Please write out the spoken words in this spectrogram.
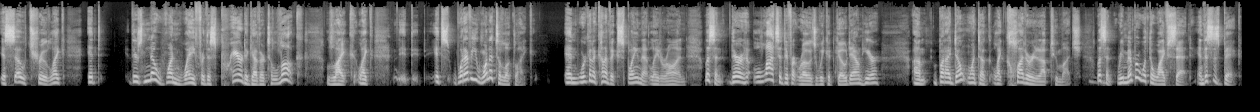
is so true. Like it there's no one way for this prayer together to look like like it, it- it's whatever you want it to look like. And we're going to kind of explain that later on. Listen there are lots of different roads we could go down here um, but i don't want to like clutter it up too much. Listen remember what the wife said and this is big.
